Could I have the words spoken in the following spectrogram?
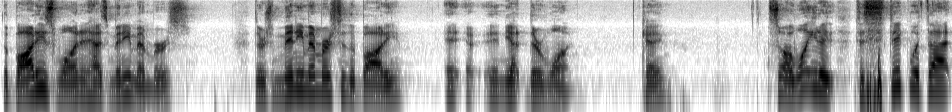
The body is one, and has many members. There's many members to the body, and yet they're one. Okay? So I want you to, to stick with that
